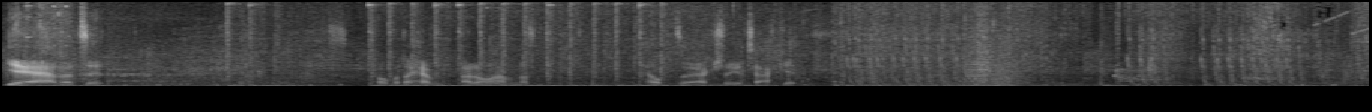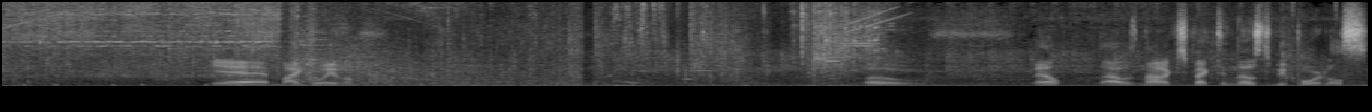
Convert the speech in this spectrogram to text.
Yeah, that's it. Oh, but I have I don't have enough health to actually attack it. Yeah, microwave them. Oh. Well, I was not expecting those to be portals.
